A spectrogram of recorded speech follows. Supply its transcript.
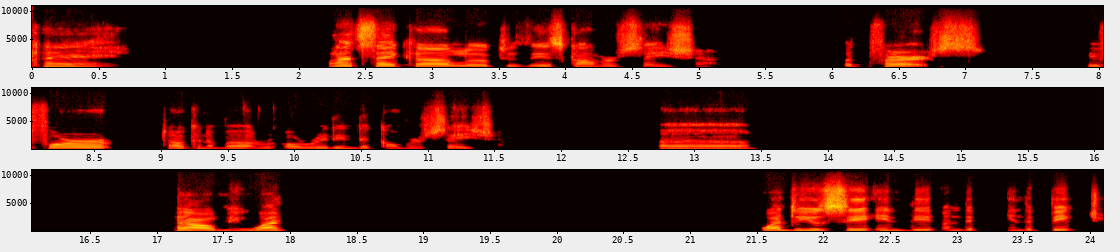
Okay. Let's take a look to this conversation. But first, before talking about or reading the conversation, uh, tell me what what do you see in the on the in the picture?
